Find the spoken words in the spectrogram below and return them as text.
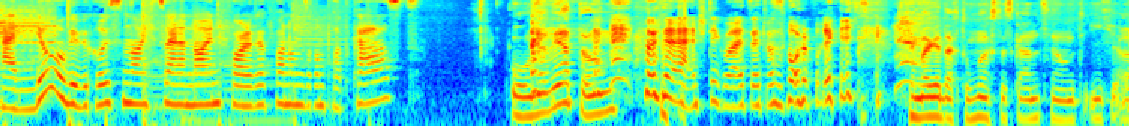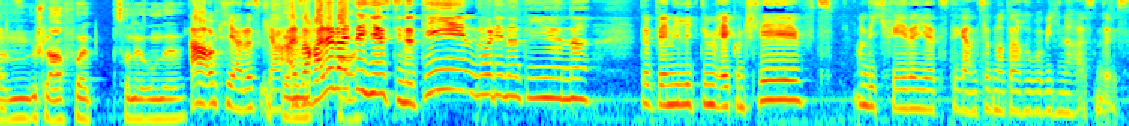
Hallo, wir begrüßen euch zu einer neuen Folge von unserem Podcast. Ohne Wertung. Der Einstieg war jetzt etwas holprig. Ich habe mir gedacht, du machst das Ganze und ich ähm, schlafe heute so eine Runde. Ah, okay, alles klar. Also, hallo. Leute, hier ist die Nadine, nur die Nadine. Der Benny liegt im Eck und schläft. Und ich rede jetzt die ganze Zeit nur darüber, wie hinreißend er ist.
